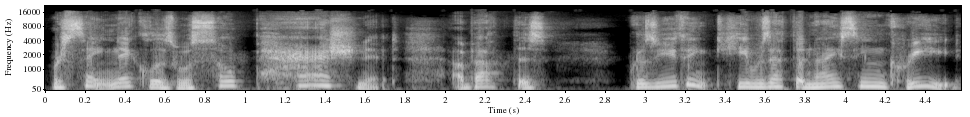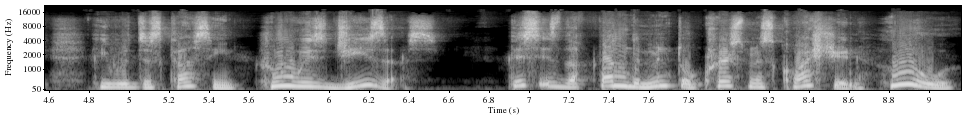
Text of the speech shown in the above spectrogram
where St. Nicholas was so passionate about this because you think he was at the Nicene Creed. He was discussing who is Jesus. This is the fundamental Christmas question. Who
